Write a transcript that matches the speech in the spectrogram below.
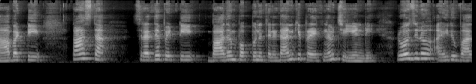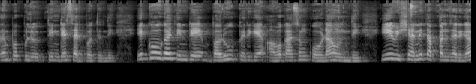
కాబట్టి కాస్త శ్రద్ధ పెట్టి బాదం పప్పును తినడానికి ప్రయత్నం చేయండి. రోజులో ఐదు బాదం పప్పులు తింటే సరిపోతుంది. ఎక్కువగా తింటే బరువు పెరిగే అవకాశం కూడా ఉంది. ఈ విషయాన్ని తప్పనిసరిగా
